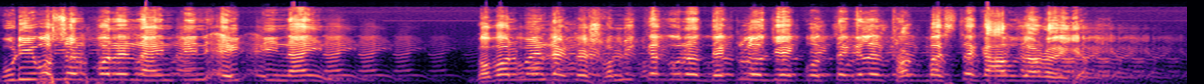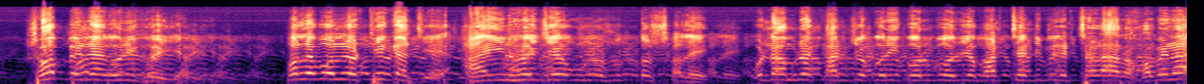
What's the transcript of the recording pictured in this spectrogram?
কুড়ি বছর পরে নাইনটিন এইটটি নাইন গভর্নমেন্ট একটা সমীক্ষা করে দেখল যে করতে গেলে ঠকবাস থেকে আউজার হয়ে যাবে। সব বেনাগরিক হয়ে যাবে। ফলে বলল, ঠিক আছে, আইন হয়েছে উনসত্তর সালে। ওটা আমরা কার্যকরী করব যে বার্থ সার্টিফিকেট ছাড়া আর হবে না,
